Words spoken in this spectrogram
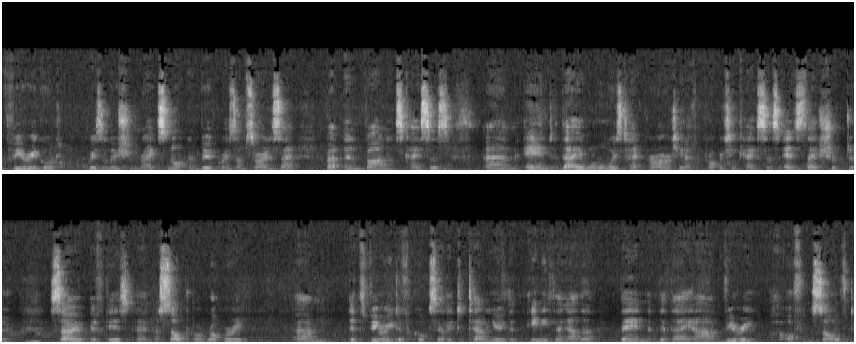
very good resolution rates, not in burglaries, I'm sorry to say, but in violence cases. Um, and they will always take priority over property cases, as they should do. So if there's an assault or robbery, um, it's very difficult, Sally, to tell you that anything other than that they are very often solved.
